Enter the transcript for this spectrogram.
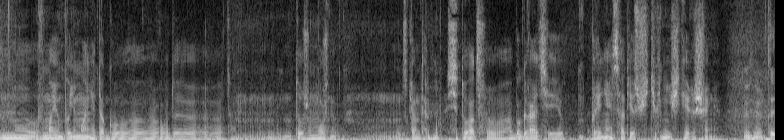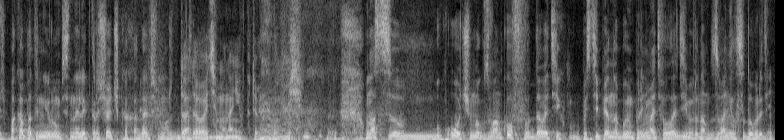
Ну, в моем понимании, такого рода там, тоже можно скажем так, ситуацию обыграть и принять соответствующие технические решения. То есть пока потренируемся на электросчетчиках, а дальше может Да, давайте мы на них потренируемся. У нас э, очень много звонков, давайте их постепенно будем принимать. Владимир нам дозвонился, добрый день.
